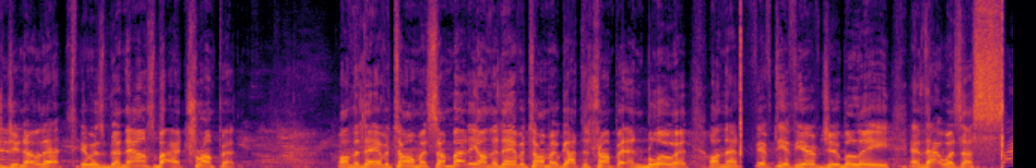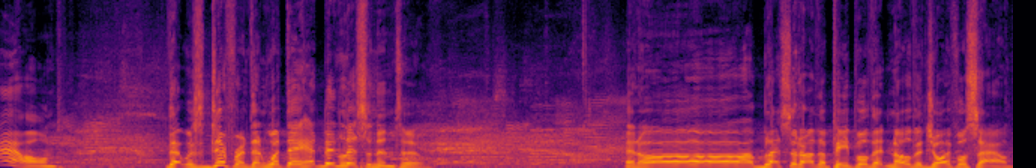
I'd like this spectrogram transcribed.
Did you know that? It was announced by a trumpet on the Day of Atonement. Somebody on the Day of Atonement got the trumpet and blew it on that 50th year of Jubilee, and that was a sound that was different than what they had been listening to. And oh, blessed are the people that know the joyful sound.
